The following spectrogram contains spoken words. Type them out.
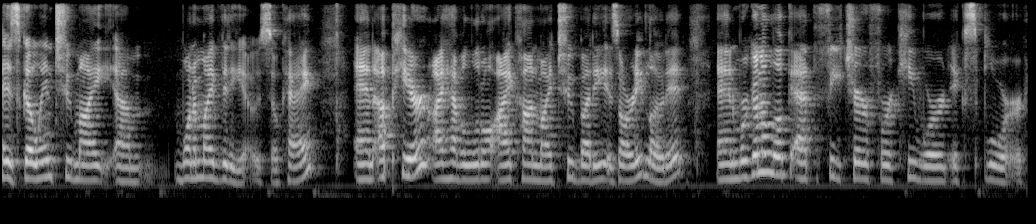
is go into my um, one of my videos, okay? And up here, I have a little icon, my TubeBuddy is already loaded, and we're gonna look at the feature for Keyword Explorer.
